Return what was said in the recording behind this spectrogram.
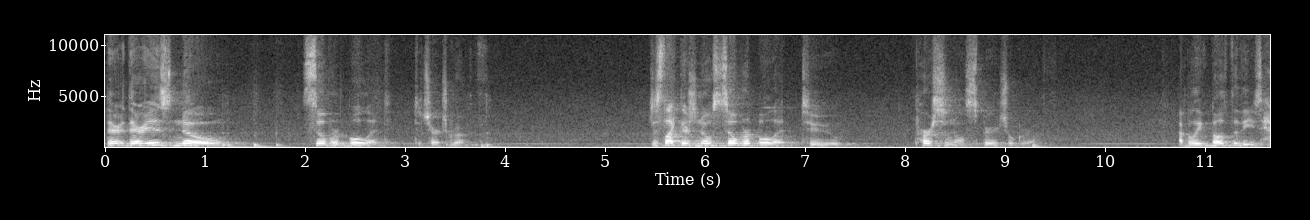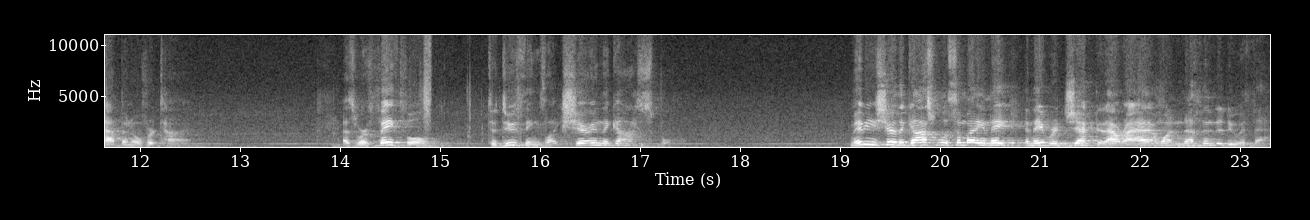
There, there is no silver bullet to church growth. Just like there's no silver bullet to personal spiritual growth. I believe both of these happen over time. As we're faithful to do things like sharing the gospel. Maybe you share the gospel with somebody and they, and they reject it outright. I don't want nothing to do with that.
